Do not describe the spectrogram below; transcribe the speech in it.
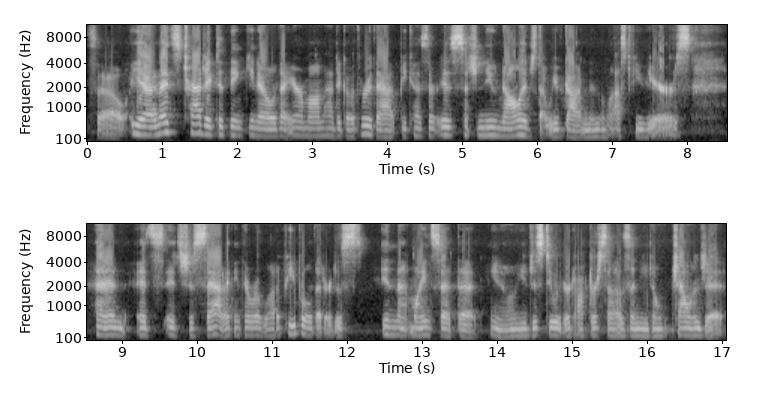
So, yeah, and it's tragic to think, you know, that your mom had to go through that because there is such new knowledge that we've gotten in the last few years. And it's it's just sad. I think there were a lot of people that are just in that mindset that, you know, you just do what your doctor says and you don't challenge it.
